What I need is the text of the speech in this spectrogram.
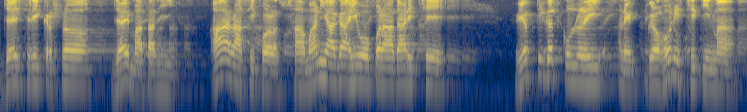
જય શ્રી કૃષ્ણ, જય માતાજી. આ રાશિફળ સામાન્ય આગાહીઓ પર આધારિત છે. વ્યક્તિગત કુંડળી અને ગ્રહોની સ્થિતિમાં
